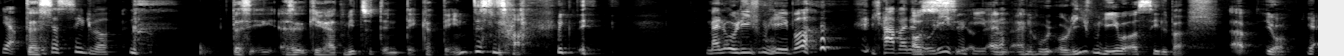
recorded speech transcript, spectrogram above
Ja, Das- ist das Silber. Das also gehört mit zu den dekadentesten Sachen. Mein Olivenheber. Ich habe einen Aus, Olivenheber. ein, ein Olivenheber aus Silber. Äh, ja. Ja,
